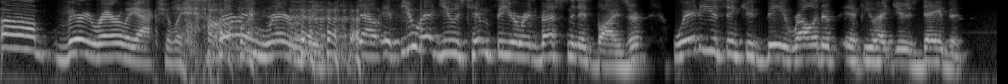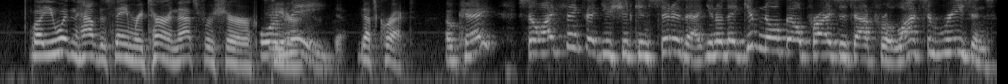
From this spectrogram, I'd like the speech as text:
Uh, very rarely, actually. So. Very rarely. now, if you had used him for your investment advisor, where do you think you'd be relative if you had used David? Well, you wouldn't have the same return, that's for sure. Or Peter. me. That's correct. Okay? So I think that you should consider that. You know, they give Nobel Prizes out for lots of reasons.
